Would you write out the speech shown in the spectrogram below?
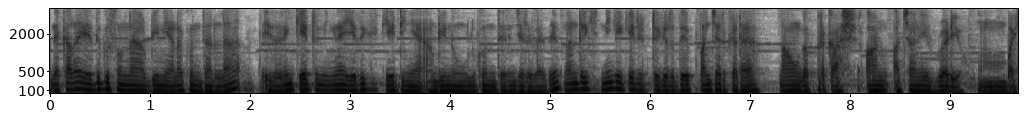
இந்த கதை எதுக்கு சொன்னேன் அப்படின்னு எனக்கும் தெரில இது வரையும் கேட்டிருந்தீங்கன்னா எதுக்கு கேட்டீங்க அப்படின்னு உங்களுக்கும் தெரிஞ்சிருக்காது. நன்றி. நீங்கள் கேட்டுட்டு இருக்கிறது பஞ்சர் கடை. நான் உங்கள் பிரகாஷ் ஆன் அச்சானி ரேடியோ. பை.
